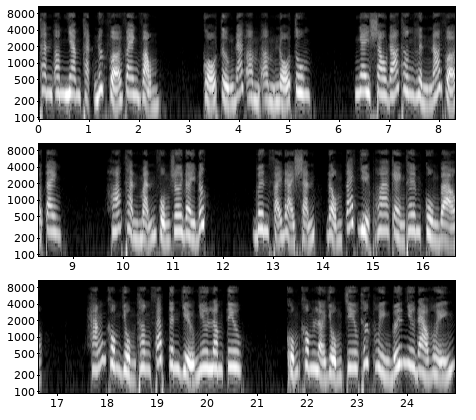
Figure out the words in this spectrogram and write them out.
Thanh âm nham thạch nước vỡ vang vọng. Cổ tượng đá ầm ầm nổ tung. Ngay sau đó thân hình nó vỡ tan. Hóa thành mảnh vụn rơi đầy đất. Bên phải đại sảnh, động tác Diệp Hoa càng thêm cuồng bạo. Hắn không dùng thân pháp tinh diệu như lâm tiêu. Cũng không lợi dụng chiêu thức huyền bí như đào huyển.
